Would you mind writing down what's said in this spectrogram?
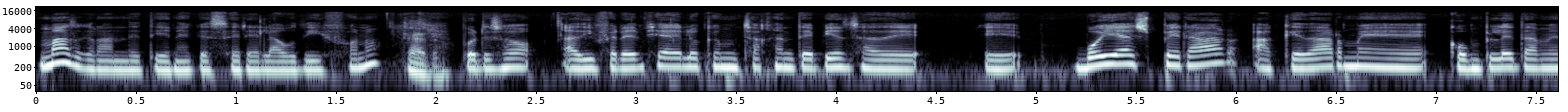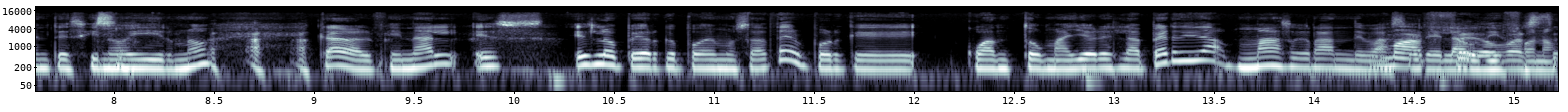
más grande tiene que ser el audífono. Claro. Por eso, a diferencia de lo que mucha gente piensa de eh, voy a esperar a quedarme completamente sin oír, ¿no? Claro, al final es, es lo peor que podemos hacer, porque cuanto mayor es la pérdida, más grande va a ser el audífono.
